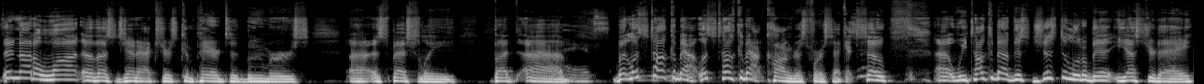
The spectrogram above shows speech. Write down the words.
There's not a lot of us Gen Xers compared to Boomers, uh, especially. But uh, but let's talk about let's talk about Congress for a second. So uh, we talked about this just a little bit yesterday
